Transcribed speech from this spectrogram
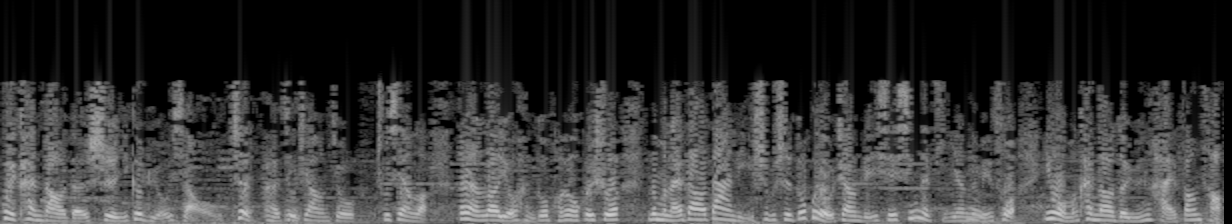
会看到的是一个旅游小镇，呃，就这样就出现了。当然了，有很多朋友会说，那么来到大理是不是都会有这样的一些新的体验呢？没错，因为我们看到的云海芳草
